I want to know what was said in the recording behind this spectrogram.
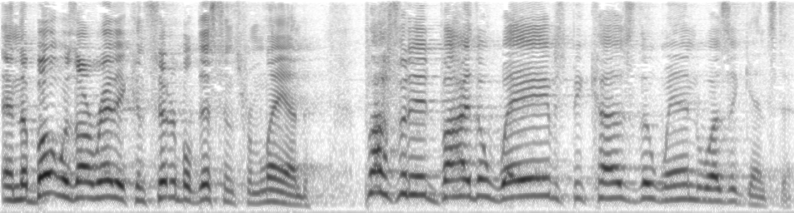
And the boat was already a considerable distance from land, buffeted by the waves because the wind was against it.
